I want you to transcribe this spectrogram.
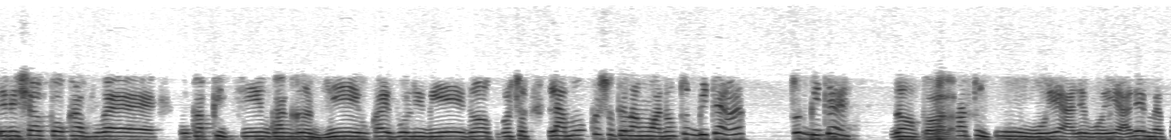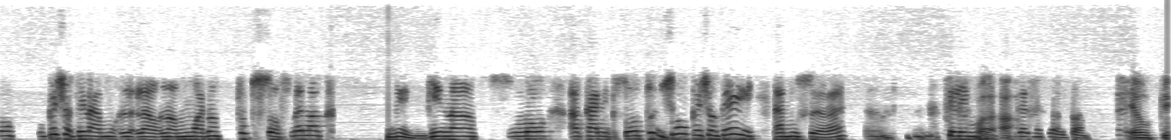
c'est des choses qu'on a vrai, qu'on a pitié, qu'on a grandi, qu'on a évolué. Donc on l'amour, qu'on chante l'amour dans toute bité, hein, toute bité. Donc on Voilà. va pas toujours voyer aller, voyer aller, mais faut, on peut chanter l'amour la- dans toute sauce, même en Guinan, slow, en calypso, tout jour on peut chanter la douceur, hein. C'est les mots Voilà. qui sont très importants. Et ok,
